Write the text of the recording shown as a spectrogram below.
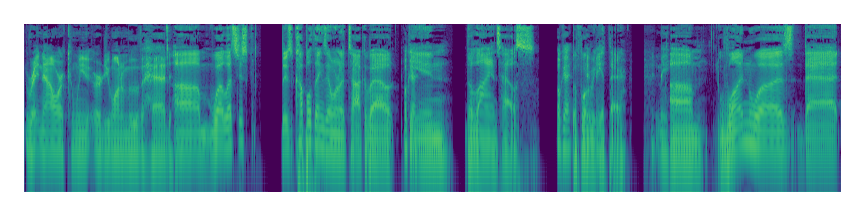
right now, or can we, or do you want to move ahead? Um, well, let's just. There's a couple things I want to talk about Okay. in the Lyon's House Okay, before hit we me, get there. Um, one was that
